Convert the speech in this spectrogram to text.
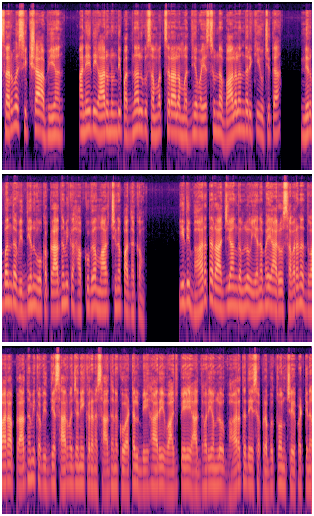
సర్వ శిక్షా అభియాన్ అనేది ఆరు నుండి పద్నాలుగు సంవత్సరాల మధ్య వయస్సున్న బాలలందరికీ ఉచిత నిర్బంధ విద్యను ఒక ప్రాథమిక హక్కుగా మార్చిన పథకం. ఇది భారత రాజ్యాంగంలో ఎనభై ఆరో సవరణ ద్వారా ప్రాథమిక విద్య సార్వజనీకరణ సాధనకు అటల్ బిహారీ వాజ్పేయి ఆధ్వర్యంలో భారతదేశ ప్రభుత్వం చేపట్టిన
